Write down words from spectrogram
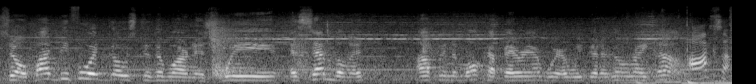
So, but before it goes to the varnish, we assemble it up in the mock-up area where we're gonna go right now. Awesome.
